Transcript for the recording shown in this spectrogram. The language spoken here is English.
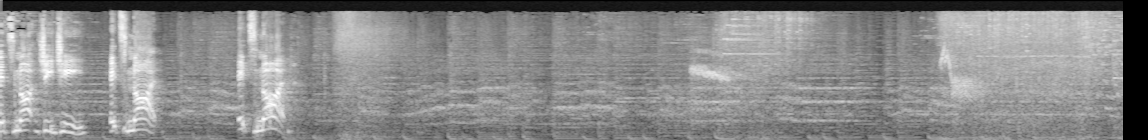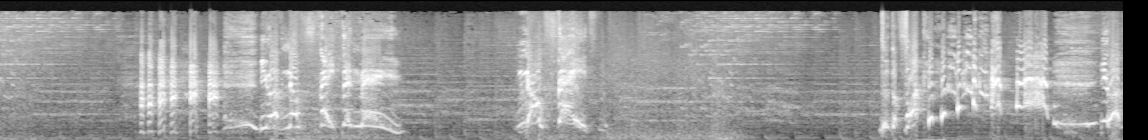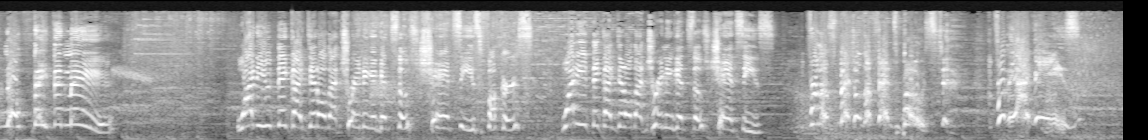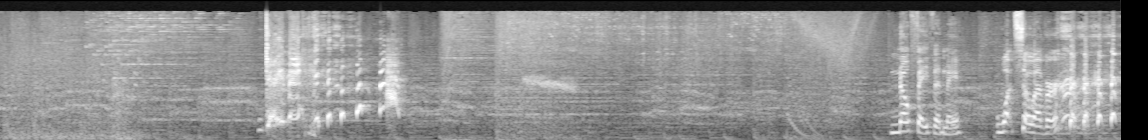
It's not GG. It's not. It's not. you have no faith in me! No faith! The fuck? you have no faith in me! Why do you think I did all that training against those Chanseys, fuckers? Why do you think I did all that training against those Chanseys? For the special defense boost! For the IVs! Gaming! no faith in me whatsoever.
